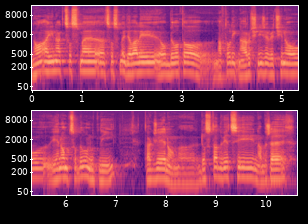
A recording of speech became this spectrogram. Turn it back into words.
No a jinak, co jsme, co jsme dělali, jo, bylo to natolik náročné, že většinou jenom co bylo nutné, takže jenom eh, dostat věci na břeh,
